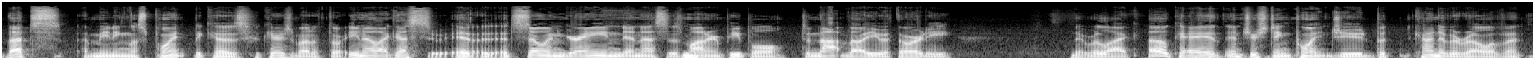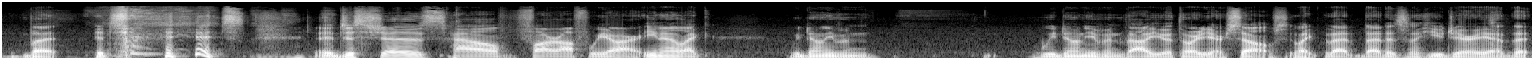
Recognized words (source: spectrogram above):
that's a meaningless point because who cares about authority? You know, like that's it, it's so ingrained in us as mm-hmm. modern people to not value authority that we're like, okay, interesting point, Jude, but kind of irrelevant. But it's it's it just shows how far off we are. You know, like we don't even we don't even value authority ourselves. Like that that is a huge area that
